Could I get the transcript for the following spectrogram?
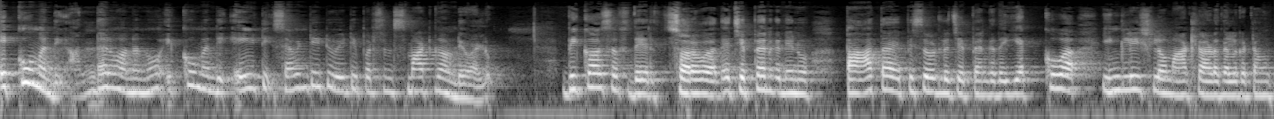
ఎక్కువ మంది అందరూ అనను ఎక్కువ మంది eighty seventy to eighty percent స్మార్ట్గా ఉండేవాళ్ళు. బికాస్ ఆఫ్ దేర్ చొరవ అదే చెప్పాను కదా నేను పాత ఎపిసోడ్లో చెప్పాను కదా ఎక్కువ ఇంగ్లీష్లో మాట్లాడగలగటం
